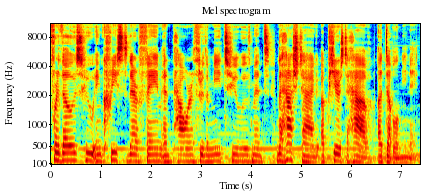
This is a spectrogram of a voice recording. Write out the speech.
For those who increased their fame and power through the Me Too movement, the hashtag appears to have a double meaning.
